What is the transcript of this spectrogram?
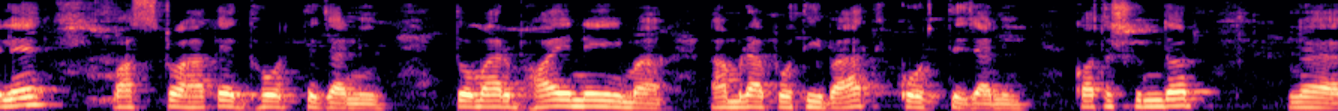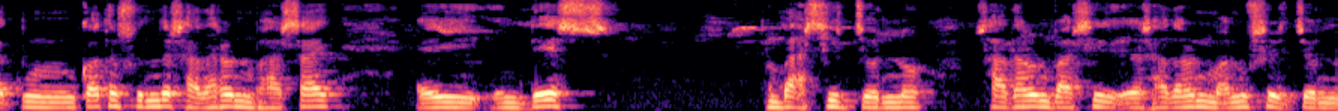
এলে অস্ত্র হাতে ধরতে জানি। তোমার ভয় নেই মা, আমরা প্রতিবাদ করতে জানি। কত সুন্দর কত সুন্দর সাধারণ ভাষায় এই দেশ বাসীর জন্য, সাধারণ বাসীর, সাধারণ মানুষের জন্য,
